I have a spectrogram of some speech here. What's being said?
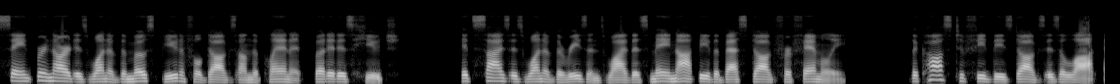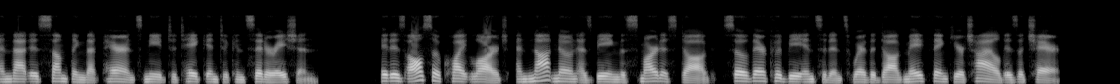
Saint Bernard is one of the most beautiful dogs on the planet, but it is huge. Its size is one of the reasons why this may not be the best dog for family. The cost to feed these dogs is a lot, and that is something that parents need to take into consideration. It is also quite large, and not known as being the smartest dog, so there could be incidents where the dog may think your child is a chair.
